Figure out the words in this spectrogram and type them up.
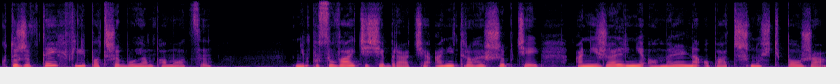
którzy w tej chwili potrzebują pomocy. Nie posuwajcie się, bracia, ani trochę szybciej, aniżeli nieomylna opatrzność Boża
